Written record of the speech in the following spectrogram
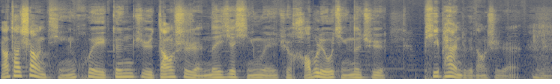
然后他上庭会根据当事人的一些行为去毫不留情的去批判这个当事人。嗯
